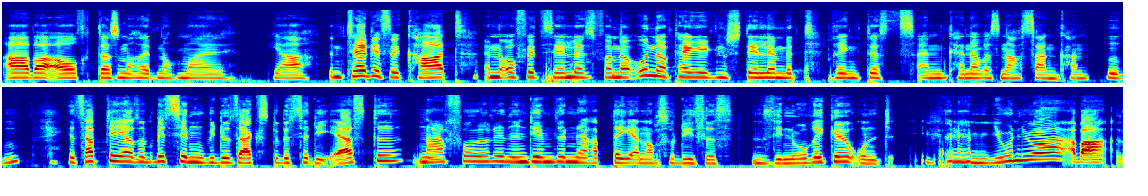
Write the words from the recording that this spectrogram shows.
aber auch, dass man halt nochmal, ja, ein Zertifikat, ein offizielles von einer unabhängigen Stelle mitbringt, dass einem keiner was nachsagen kann. Mhm. Jetzt habt ihr ja so ein bisschen, wie du sagst, du bist ja die erste Nachfolgerin in dem Sinne, habt ihr ja noch so dieses Seniorige und Junior, aber äh,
